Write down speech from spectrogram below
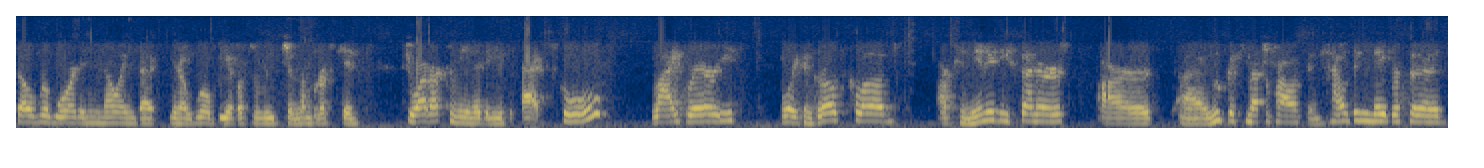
so rewarding knowing that, you know, we'll be able to reach a number of kids throughout our communities at schools, libraries, Boys and Girls Clubs, our community centers, our uh, Lucas Metropolitan Housing Neighborhood,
